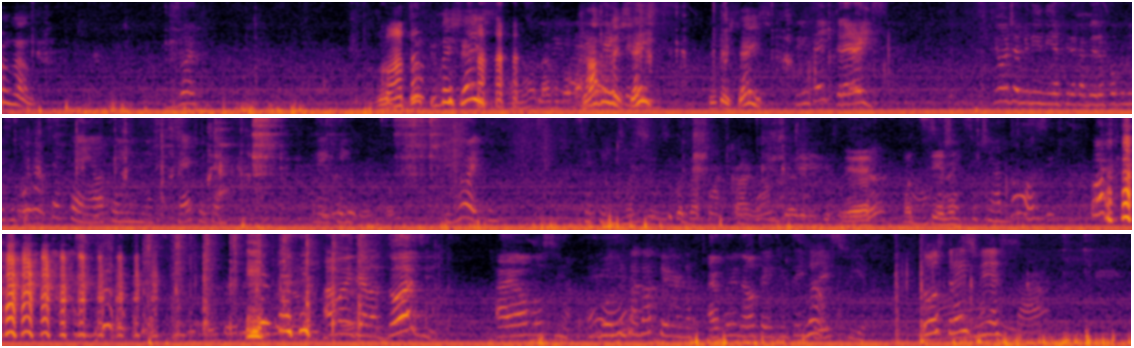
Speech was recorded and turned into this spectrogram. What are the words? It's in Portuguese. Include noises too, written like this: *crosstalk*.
quantos anos? 18. Quanto? 36? *laughs* Já 36? 36? 33. E onde a menininha, a filha cabelo falou pra mim assim, quantos anos você tem? Ela tem acho que 7, 8 anos. Falei, tem 18? Você tem 18? Se botar com uma carne lá, pega ali. É, pode Nossa, ser, eu né? achei que você tinha 12. *laughs* a mãe dela, 12? Aí ela falou assim, é. 12 em cada perna. Não, tem 33, Não. filha. 12 três vezes. Tá.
